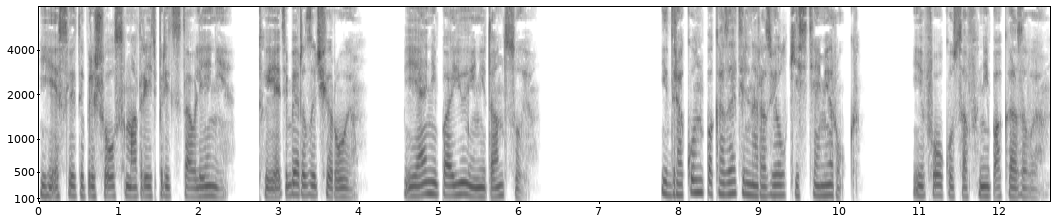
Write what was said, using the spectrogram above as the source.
«Если ты пришел смотреть представление, то я тебя разочарую. Я не пою и не танцую». И дракон показательно развел кистями рук. И фокусов не показываю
